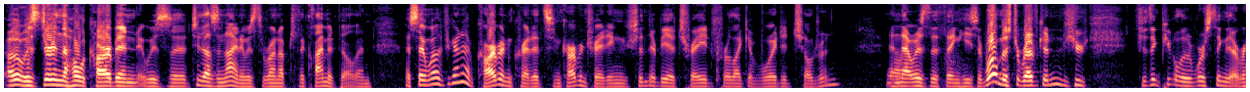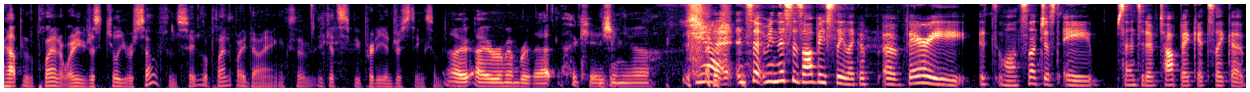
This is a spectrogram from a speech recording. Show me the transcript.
oh it was during the whole carbon it was uh, 2009 it was the run up to the climate bill. And i said well if you're going to have carbon credits and carbon trading shouldn't there be a trade for like avoided children? Yeah. and that was the thing he said well mr revkin you, if you think people are the worst thing that ever happened to the planet why don't you just kill yourself and save the planet by dying? So it gets to be pretty interesting sometimes. I, I remember that occasion yeah. Yeah and so i mean this is obviously like a, a very it's well it's not just a sensitive topic it's like a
